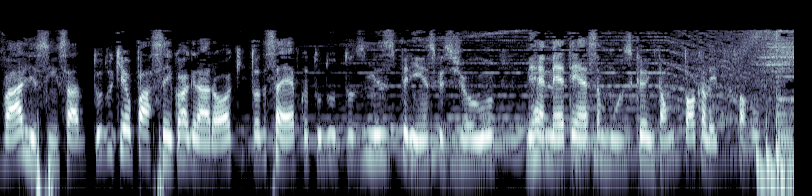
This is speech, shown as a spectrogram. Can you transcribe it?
vale, assim, sabe? Tudo que eu passei com Ragnarok, toda essa época, tudo, todas as minhas experiências com esse jogo me remetem a essa música, então toca ali, por favor.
